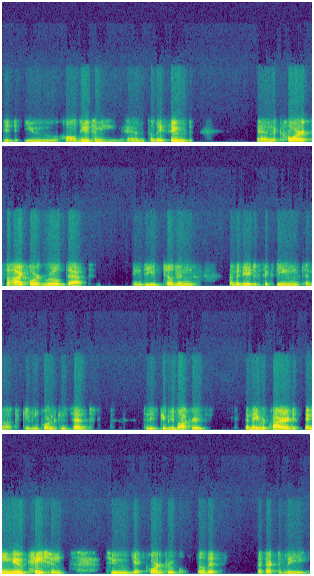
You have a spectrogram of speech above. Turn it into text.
did you all do to me? And so they sued. And the court, the high court, ruled that indeed children under the age of 16 cannot give informed consent to these puberty blockers. And they required any new patients to get court approval. So this effectively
